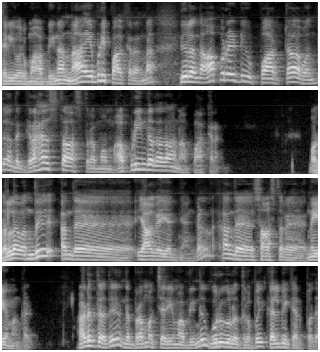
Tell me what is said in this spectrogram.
சரி வருமா அப்படின்னா நான் எப்படி பார்க்குறேன்னா இதில் அந்த ஆப்ரேட்டிவ் பார்ட்டாக வந்து அந்த கிரகஸ்தாஸ்திரமம் அப்படின்றத தான் நான் பார்க்குறேன். முதல்ல வந்து அந்த யாக யஜ்ஞங்கள் அந்த சாஸ்திர நியமங்கள். அடுத்தது இந்த பிரம்மச்சரியம் அப்படின்னு குருகுலத்தில் போய் கல்வி கற்பது.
